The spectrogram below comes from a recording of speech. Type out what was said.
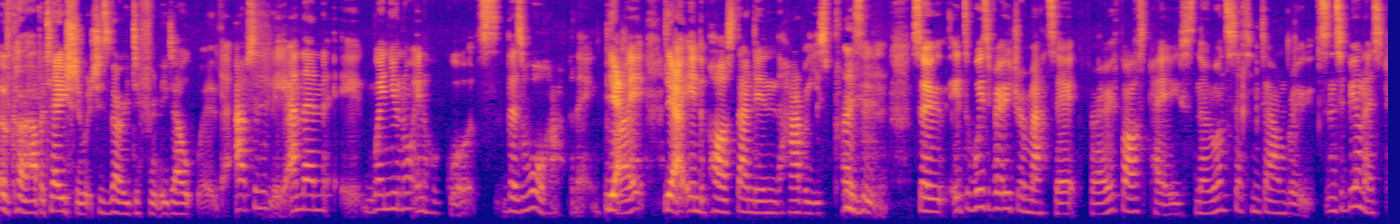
of cohabitation, which is very differently dealt with. Yeah, absolutely. And then it, when you're not in Hogwarts, there's a war happening, Yeah, right? yeah. Uh, in the past and in Harry's present. So it's always very dramatic, very fast paced. No one's setting down roots. And to be honest,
